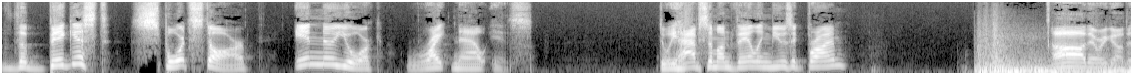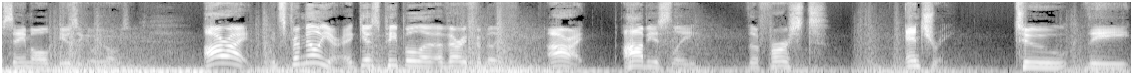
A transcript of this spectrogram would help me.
The biggest sports star in New York right now is. Do we have some unveiling music, Brian? Oh, there we go. The same old music that we always. All right, it's familiar. It gives people a, a very familiar. All right, obviously, the first entry to the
